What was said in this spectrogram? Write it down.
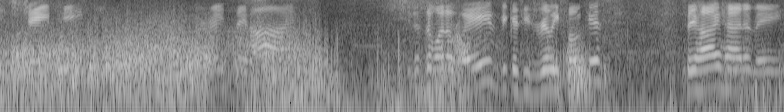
It's JP. Alright, say hi. He doesn't want to wave because he's really focused. Say hi, Haname.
